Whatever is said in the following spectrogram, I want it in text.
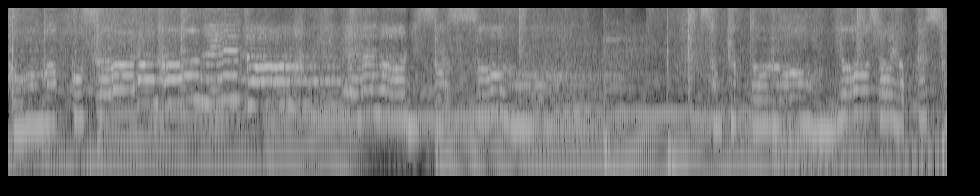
고맙고 사랑합니다. 애만 있었어 성격 더러운 여자 옆에서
